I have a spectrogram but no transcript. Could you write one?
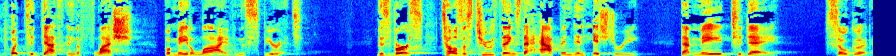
put to death in the flesh, but made alive in the spirit. This verse tells us two things that happened in history that made today so good.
